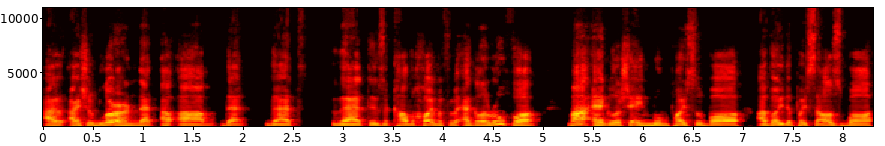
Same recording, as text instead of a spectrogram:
I, I should learn that uh, um, that that that that there's a kalvachoyma from Egla Rufa. Ma egla she'en mum paisel ba avoida paisels ba.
